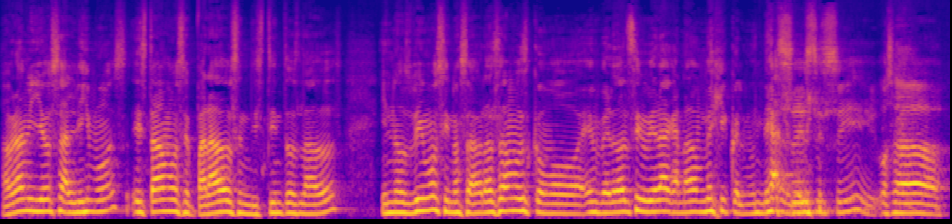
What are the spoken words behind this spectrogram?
Abraham y yo salimos, estábamos separados en distintos lados y nos vimos y nos abrazamos como en verdad si hubiera ganado México el mundial. Sí, sí, sí. O sea,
